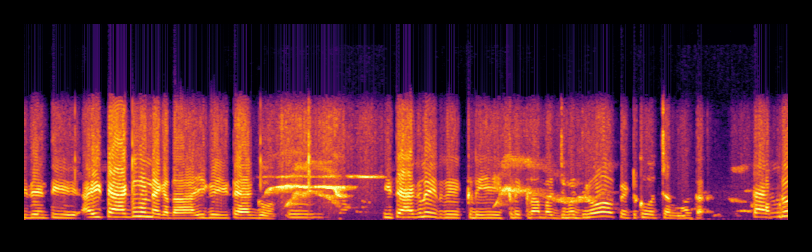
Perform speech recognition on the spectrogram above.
ఇదేంటి అవి ట్యాగులు ఉన్నాయి కదా ఇగో ఈ ట్యాగ్. ఈ ట్యాగ్లో ఇది ఇక్కడ ఇక్కడ ఇక్కడ మధ్య మధ్యలో పెట్టుకోవచ్చు అనమాట అప్పుడు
